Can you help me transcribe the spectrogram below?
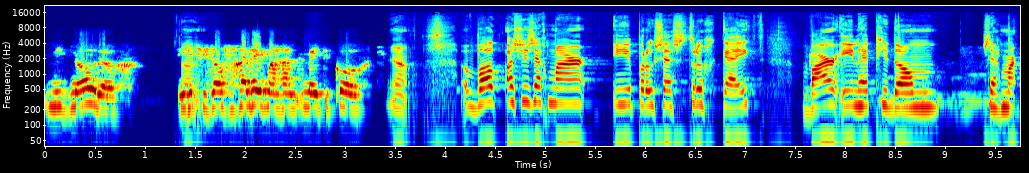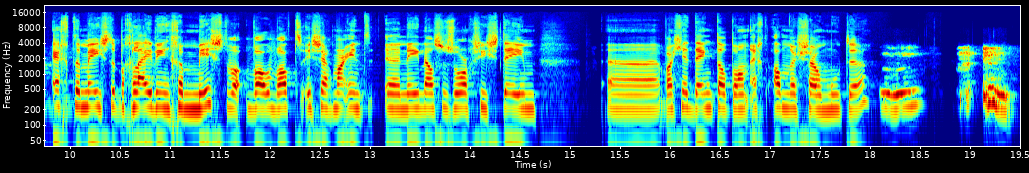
niet nodig. Je doet jezelf alleen maar mee tekort. Ja. Wat als je zeg maar in je proces terugkijkt, waarin heb je dan zeg maar echt de meeste begeleiding gemist? Wat, wat, is zeg maar in het uh, Nederlandse zorgsysteem uh, wat je denkt dat dan echt anders zou moeten? Mm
